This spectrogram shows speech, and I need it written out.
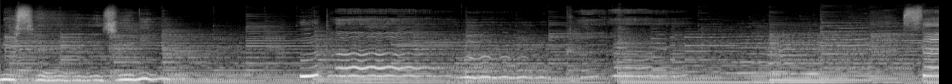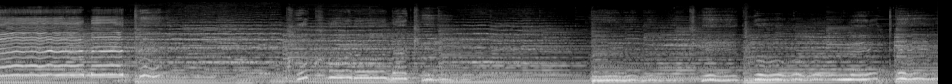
見せずに歌うからせめて心だけ受け止めて。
